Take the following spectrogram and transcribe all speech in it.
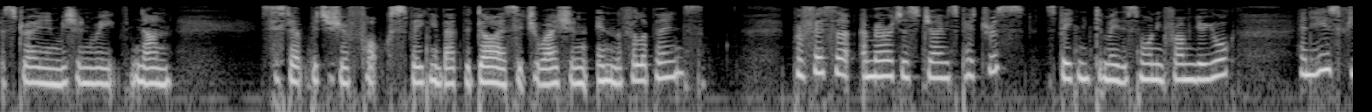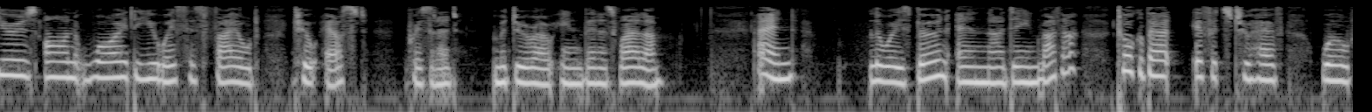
Australian missionary nun Sister Patricia Fox speaking about the dire situation in the Philippines. Professor Emeritus James Petras speaking to me this morning from New York and his views on why the US has failed to oust President Maduro in Venezuela. And Louise Byrne and Nadine Rutter talk about efforts to have World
